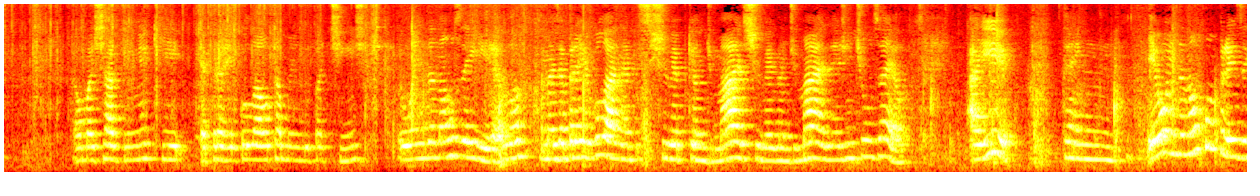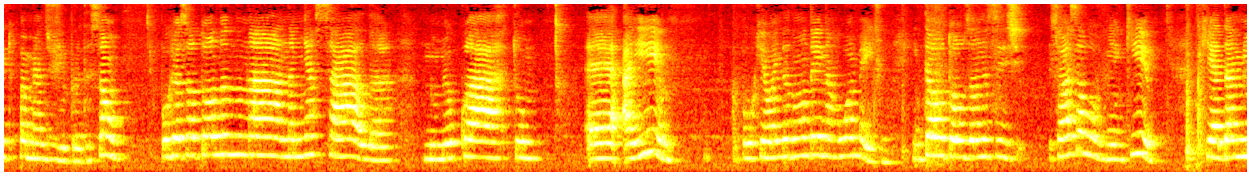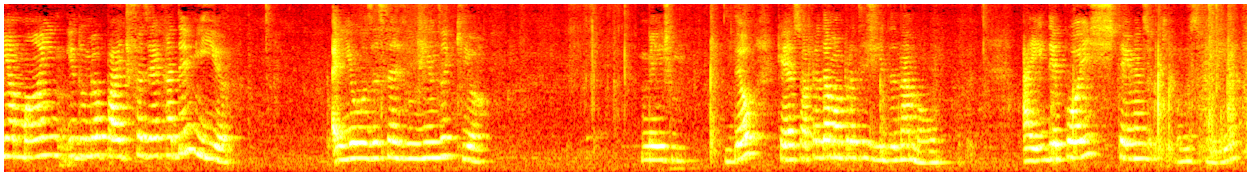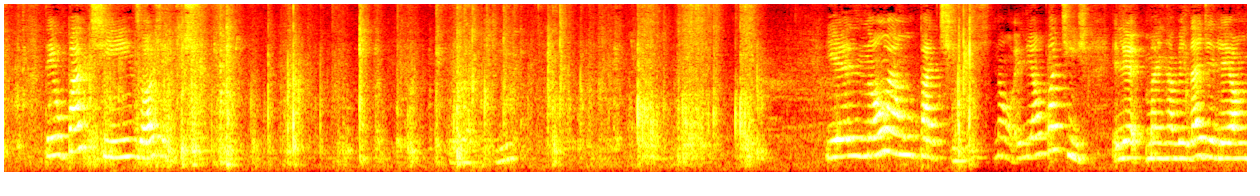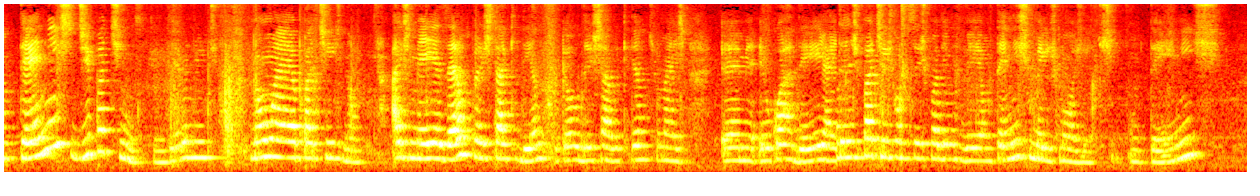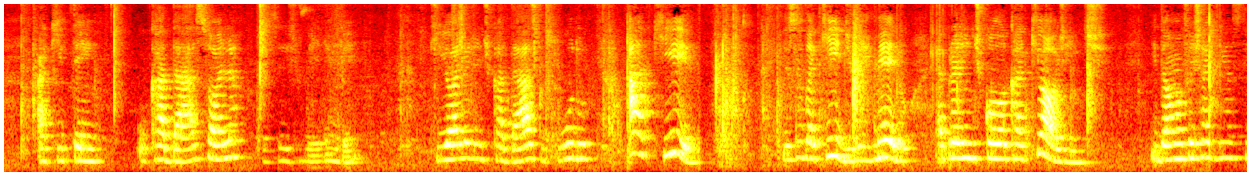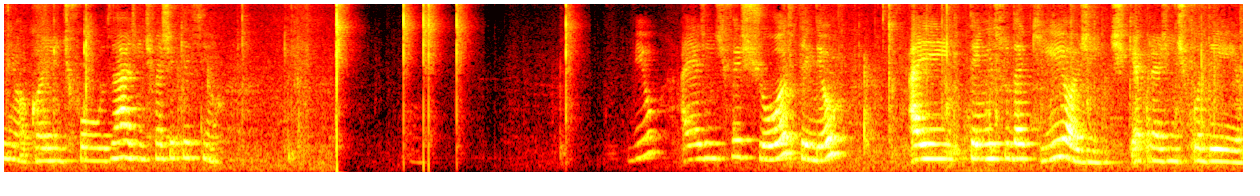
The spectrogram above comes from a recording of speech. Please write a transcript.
É uma chavinha que é para regular o tamanho do patins. Eu ainda não usei ela, mas é para regular, né? Se estiver pequeno demais, se estiver grande demais, aí a gente usa ela. Aí tem... Eu ainda não comprei os equipamentos de proteção, porque eu só tô andando na, na minha sala, no meu quarto. É, aí, porque eu ainda não andei na rua mesmo. Então eu tô usando esses, só essa luvinha aqui, que é da minha mãe e do meu pai de fazer academia. Aí eu uso essas luvinhas aqui, ó. Mesmo, entendeu? Que é só pra dar uma protegida na mão. Aí depois tem mais o que? Vamos ver. Tem o patins, ó, gente. E ele não é um patins. Não, ele é um patins. Ele é, mas na verdade ele é um tênis de patins, entenderam, gente? Não é patins, não. As meias eram pra estar aqui dentro, porque eu deixava aqui dentro, mas é, eu guardei. Aí, tênis de patins, como vocês podem ver, é um tênis mesmo, ó, gente. Um tênis. Aqui tem o cadastro, olha, pra vocês verem bem. Aqui, olha, gente, cadastro, tudo. Aqui, isso daqui de vermelho é pra gente colocar aqui, ó, gente. E dar uma fechadinha assim, ó. Quando a gente for usar, a gente fecha aqui assim, ó. Viu? Aí a gente fechou, entendeu? Aí tem isso daqui, ó, gente, que é pra gente poder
